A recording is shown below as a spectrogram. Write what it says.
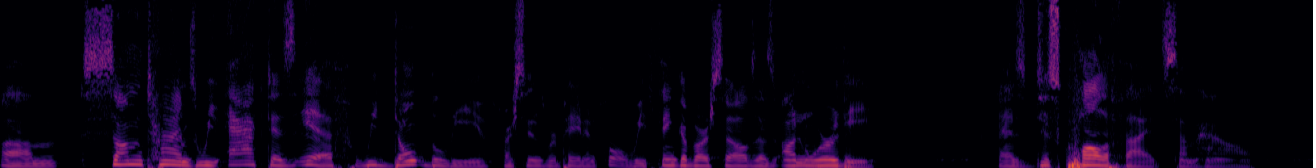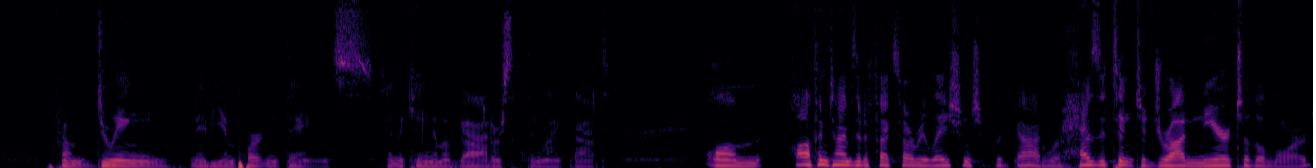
um, sometimes we act as if we don't believe our sins were paid in full. We think of ourselves as unworthy, as disqualified somehow from doing maybe important things in the kingdom of God or something like that. Um, oftentimes it affects our relationship with God. We're hesitant to draw near to the Lord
